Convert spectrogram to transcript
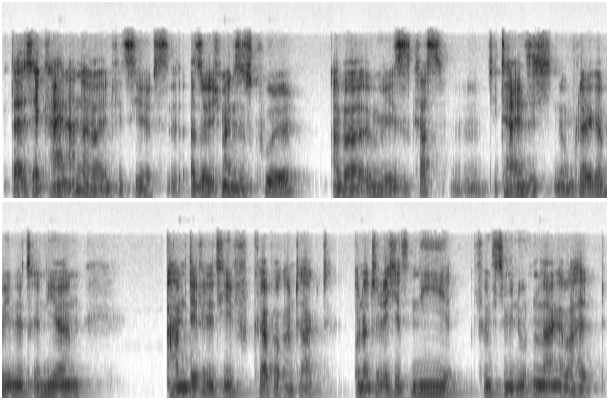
da ist ja kein anderer infiziert. Also ich meine, es ist cool, aber irgendwie ist es krass. Die teilen sich eine Umkleidekabine, trainieren, haben definitiv Körperkontakt und natürlich jetzt nie 15 Minuten lang, aber halt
